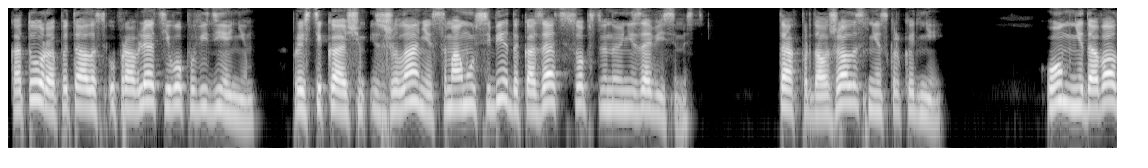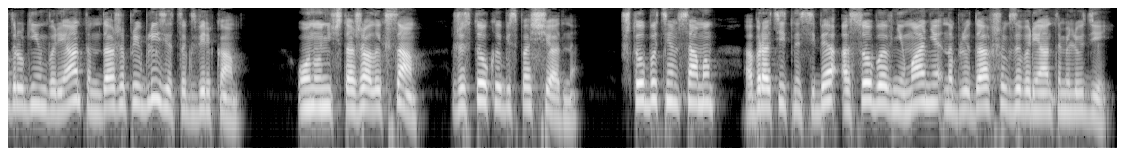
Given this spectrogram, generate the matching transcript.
которая пыталась управлять его поведением, проистекающим из желания самому себе доказать собственную независимость. Так продолжалось несколько дней. Ом не давал другим вариантам даже приблизиться к зверькам. Он уничтожал их сам, жестоко и беспощадно, чтобы тем самым обратить на себя особое внимание наблюдавших за вариантами людей.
